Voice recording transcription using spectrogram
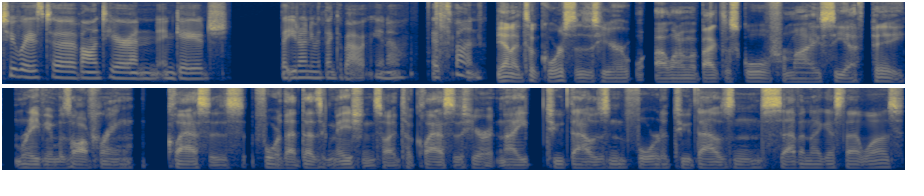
two ways to volunteer and engage that you don't even think about. You know, it's fun. Yeah, and I took courses here uh, when I went back to school for my CFP. Moravian was offering classes for that designation, so I took classes here at night, 2004 to 2007, I guess that was.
